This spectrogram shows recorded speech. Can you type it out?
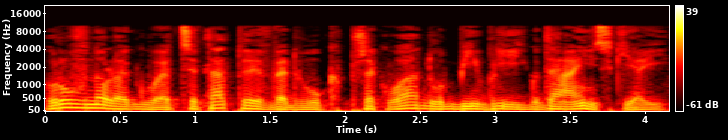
Równoległe cytaty według przekładu Biblii Gdańskiej.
